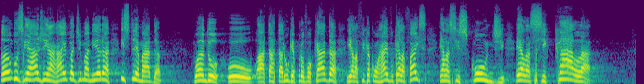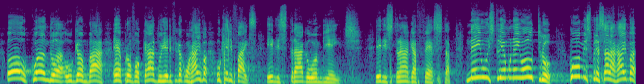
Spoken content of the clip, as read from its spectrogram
Ambos reagem à raiva de maneira extremada. Quando o, a tartaruga é provocada e ela fica com raiva, o que ela faz? Ela se esconde, ela se cala. Ou quando a, o gambá é provocado e ele fica com raiva, o que ele faz? Ele estraga o ambiente, ele estraga a festa. Nem um extremo nem outro. Como expressar a raiva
